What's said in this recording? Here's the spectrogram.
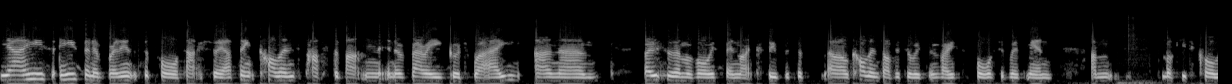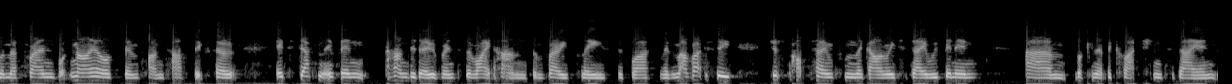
Yeah, he's he's been a brilliant support. Actually, I think Colin's passed the baton in a very good way, and um, both of them have always been like super. Well, Colin's obviously always been very supportive with me, and I'm lucky to call him a friend. But Niall's been fantastic. So it's definitely been handed over into the right hands. I'm very pleased with working with them. I've actually just popped home from the gallery today. We've been in um, looking at the collection today and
